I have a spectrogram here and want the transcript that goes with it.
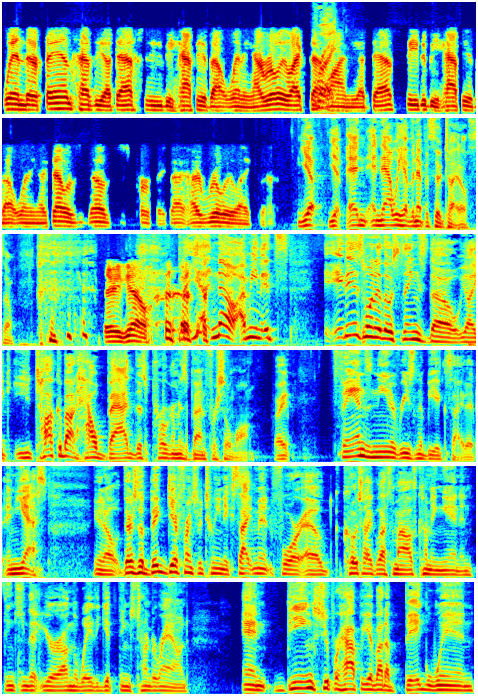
when their fans have the audacity to be happy about winning. I really like that Right. line, the audacity to be happy about winning. Like that was that was just perfect. I, I really like that. Yep, yep. And and now we have an episode title. So There you go. but yeah, no, I mean it's it is one of those things though. Like you talk about how bad this program has been for so long, right? Fans need a reason to be excited, and yes, you know there's a big difference between excitement for a coach like Les Miles coming in and thinking that you're on the way to get things turned around, and being super happy about a big win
